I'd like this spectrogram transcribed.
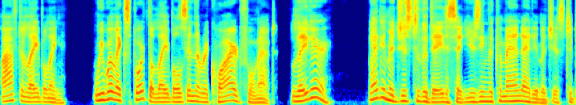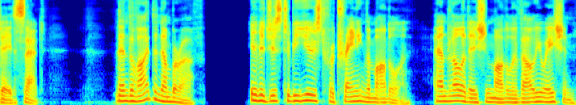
After labeling, we will export the labels in the required format. Later, add images to the dataset using the command add images to dataset. Then divide the number of images to be used for training the model and validation model evaluation.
